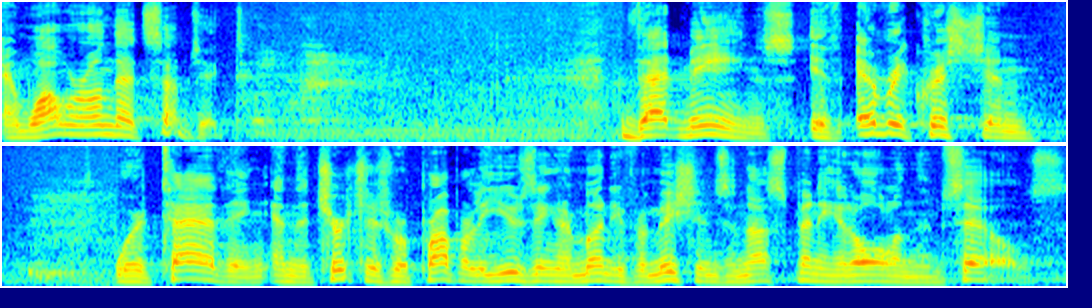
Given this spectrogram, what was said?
And while we're on that subject, that means if every Christian were tithing and the churches were properly using their money for missions and not spending it all on themselves,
